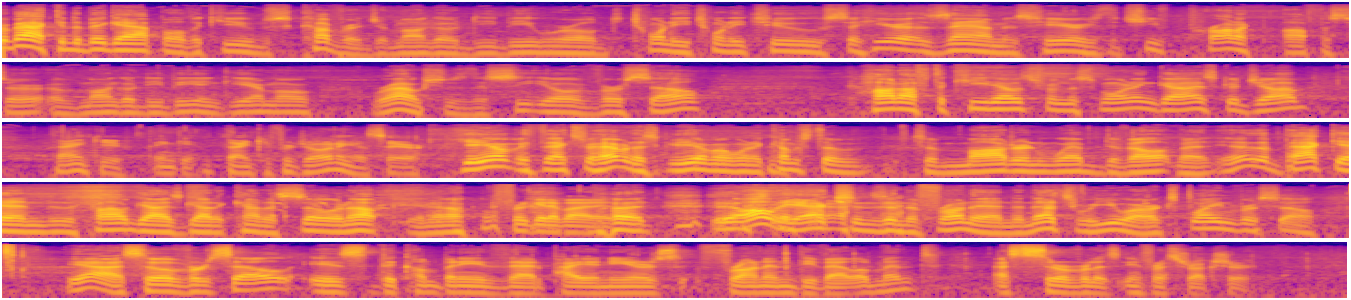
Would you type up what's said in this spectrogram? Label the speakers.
Speaker 1: We're back in the Big Apple, theCUBE's coverage of MongoDB World 2022. Sahir Azam is here, he's the Chief Product Officer of MongoDB, and Guillermo Rauch is the CEO of Vercel. Hot off the keynotes from this morning, guys, good job.
Speaker 2: Thank you.
Speaker 3: Thank you.
Speaker 2: Thank you for joining us here.
Speaker 1: Guillermo, thanks for having us. Guillermo, when it comes to, to modern web development, you know, the back end, the cloud guys got it kind of sewn up, you know?
Speaker 3: Forget about it.
Speaker 1: But you know, all the action's in the front end, and that's where you are. Explain Vercel.
Speaker 3: Yeah, so Vercel is the company that pioneers front-end development as serverless infrastructure.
